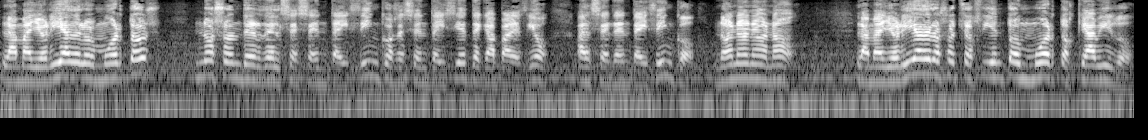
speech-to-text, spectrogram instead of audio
La mayoría de los muertos no son desde el 65, 67 que apareció al 75. No, no, no, no. La mayoría de los 800 muertos que ha habido,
